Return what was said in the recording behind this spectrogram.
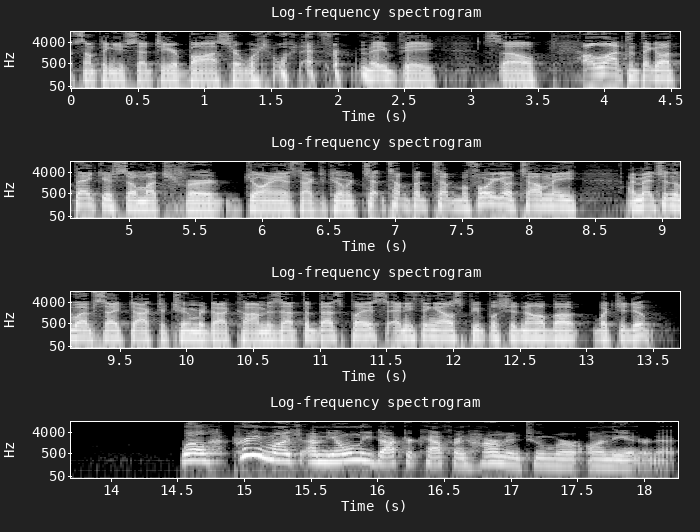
something you said to your boss or whatever it may be. So a lot to think about. Thank you so much for joining us, Dr. Toomer. T- t- t- before you go, tell me, I mentioned the website, drtoomer.com. Is that the best place? Anything else people should know about what you do? Well, pretty much I'm the only Dr. Catherine Harmon Toomer on the internet.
